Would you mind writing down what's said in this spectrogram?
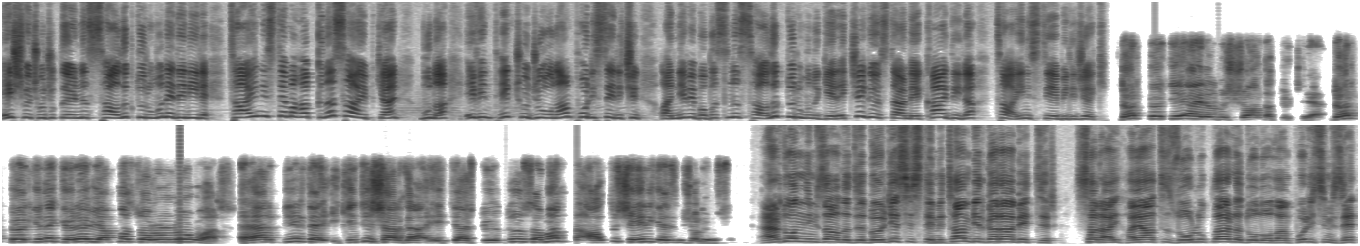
eş ve çocuklarının sağlık durumu nedeniyle tayin isteme hakkına sahipken buna evin tek çocuğu olan polisler için anne ve babasının sağlık durumunu gerekçe göstermeye kaydıyla tayin isteyebilecek. Dört bölgeye ayrılmış şu anda Türkiye. Dört bölgede görev yapma zorunluluğun var. Eğer bir de ikinci şarka ihtiyaç duyulduğu zaman altı şehir gezmiş oluyorsun. Erdoğan'ın imzaladığı bölge sistemi tam bir garabettir. Saray hayatı zorluklarla dolu olan polisimize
